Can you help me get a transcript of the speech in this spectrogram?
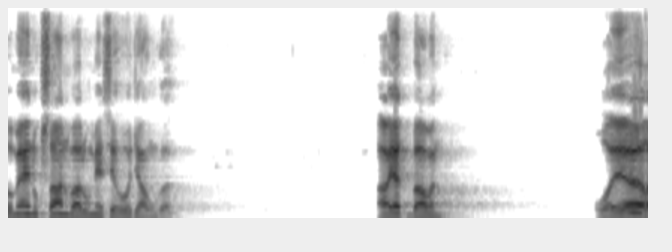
تو میں نقصان والوں میں سے ہو جاؤں گا۔ آیت باون۔ وَيَا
